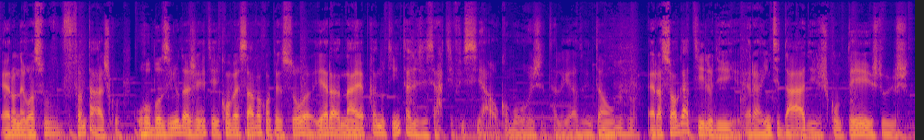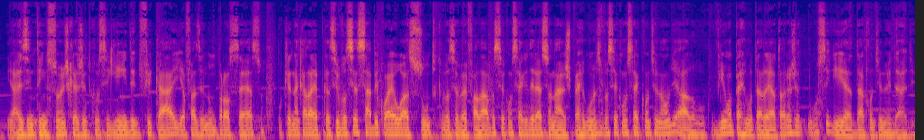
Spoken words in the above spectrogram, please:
era um negócio fantástico. O robozinho da gente, conversava com a pessoa e era, na época não tinha inteligência artificial como hoje, tá ligado? Então, uhum. era só gatilho de, era entidades, contextos, as intenções que a gente conseguia identificar e ia fazendo um processo, porque naquela época, se você sabe qual é o assunto que você vai falar, você consegue direcionar as perguntas e você consegue continuar um diálogo. Vinha uma pergunta aleatória, a gente não conseguia dar continuidade.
